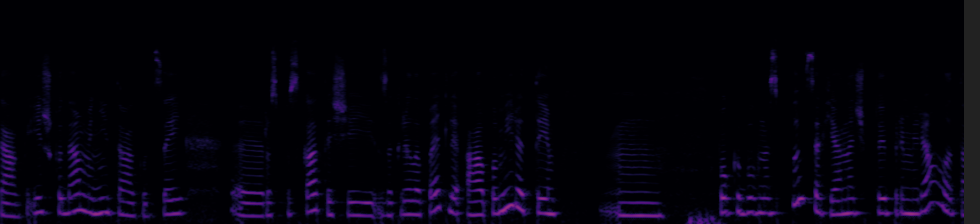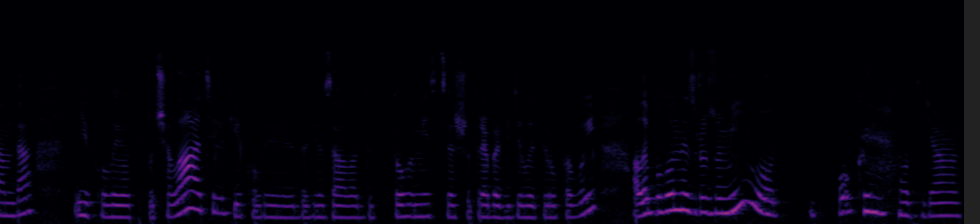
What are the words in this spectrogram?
так, і шкода мені так, оцей е, розпускати, ще й закрила петлі, а поміряти. Поки був на спицях, я начебто і приміряла там, да, і коли от почала тільки, коли дов'язала до того місця, що треба відділити рукави, але було незрозуміло, поки от я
